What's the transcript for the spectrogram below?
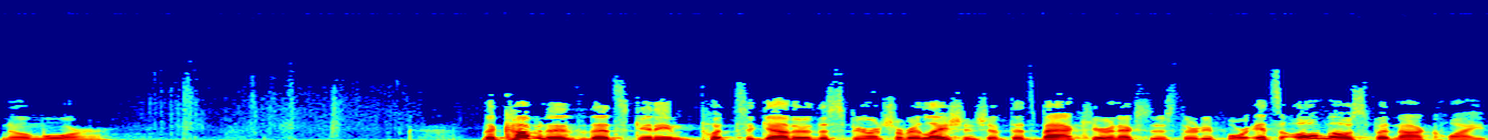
no more the covenant that's getting put together, the spiritual relationship that's back here in Exodus 34, it's almost but not quite.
